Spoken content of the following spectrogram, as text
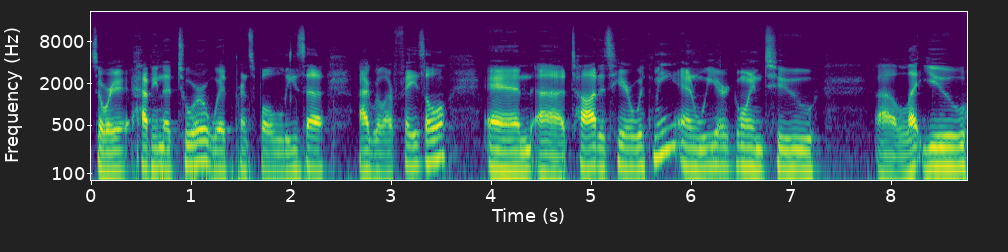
so we're having a tour with Principal Lisa Aguilar Faisal. And uh, Todd is here with me. And we are going to uh, let you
